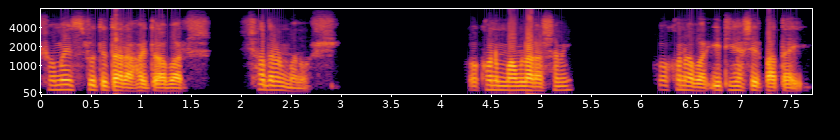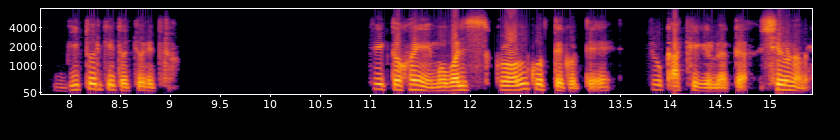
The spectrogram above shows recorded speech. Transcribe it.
সময়ের স্রোতে তারা হয়তো আবার সাধারণ মানুষ। কখনো মামলার আসামি, কখনো আবার ইতিহাসের পাতায় বিতর্কিত চরিত্র। ঠিক তখনই মোবাইল স্ক্রল করতে করতে চোখ আটকে গেল একটা শিরোনামে।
